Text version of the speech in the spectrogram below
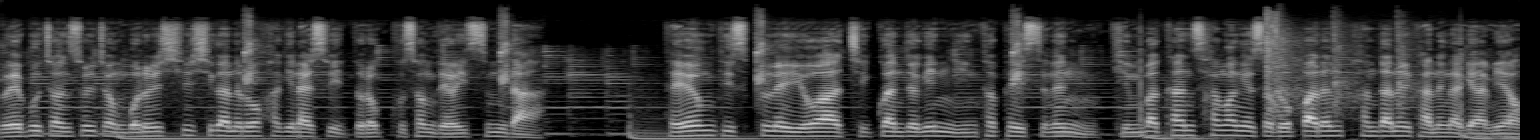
외부 전술 정보를 실시간으로 확인할 수 있도록 구성되어 있습니다. 대형 디스플레이와 직관적인 인터페이스는 긴박한 상황에서도 빠른 판단을 가능하게 하며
